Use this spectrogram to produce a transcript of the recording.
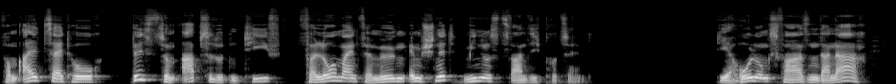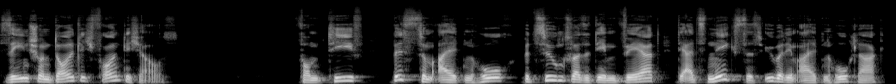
Vom Allzeithoch bis zum absoluten Tief verlor mein Vermögen im Schnitt minus 20 Prozent. Die Erholungsphasen danach sehen schon deutlich freundlicher aus. Vom Tief bis zum alten Hoch bzw. dem Wert, der als nächstes über dem alten Hoch lag,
